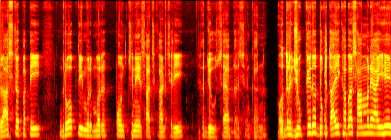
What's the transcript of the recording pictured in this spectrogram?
ਰਾਸ਼ਟਰਪਤੀ ਦ੍ਰੋਪਦੀ ਮੁਰਮੁਰ ਪਹੁੰਚਨੇ ਸੱਚਖੰਡ ਸ੍ਰੀ ਹਜੂਰ ਸਾਹਿਬ ਦਰਸ਼ਨ ਕਰਨ। ਉਧਰ ਯੂਕੇ ਤੋਂ ਦੁਖਦਾਈ ਖਬਰ ਸਾਹਮਣੇ ਆਈ ਹੈ।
